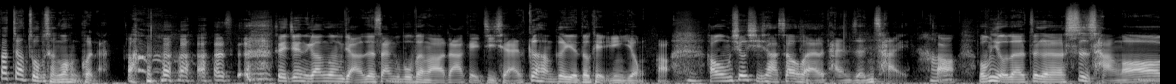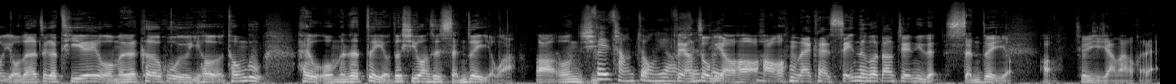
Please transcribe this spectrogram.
那这样做不成功很困难啊，所以今天你刚刚跟我们讲的这三个部分啊，大家可以记起来，各行各业都可以运用啊。好，我们休息一下，稍后来谈人才啊。我们有了这个市场哦，有了这个 TA，我们的客户以后有通路，还有我们的队友都希望是神队友啊啊。我们非常重要，非常重要哈。好，我们来看谁能够当 Jenny 的神队友。好，休息一下，马上回来。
